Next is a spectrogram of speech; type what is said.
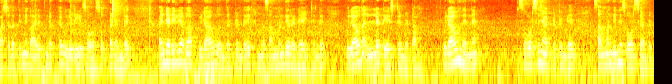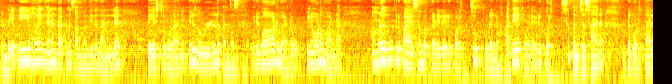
ഭക്ഷണത്തിന്റെ കാര്യത്തിന്റെ ഒക്കെ വീഡിയോ സോഴ്സൊക്കെ ഉണ്ട് അതിന്റെ ഇടയിൽ നമ്മൾ ആ പുലാവ് വെന്തിട്ടുണ്ട് നമ്മളെ സമ്മന്തി റെഡി ആയിട്ടുണ്ട്. പുലാവ് നല്ല ടേസ്റ്റ് ഉണ്ട് കേട്ടോ പുലാവും തന്നെ സോസ് ഞാൻ ഇട്ടിട്ടുണ്ട്. സമ്മന്തിന്റെ സോസ് ഞാൻ ഇട്ടിട്ടുണ്ട്. അപ്പോൾ ഈ നമ്മൾ ഇങ്ങനെ ഉണ്ടാക്കുന്ന സമ്മന്തിയിൽ നല്ല ടേസ്റ്റ് കൂടാൻ ഒരു നുള്ളു പഞ്ചസാര ഒരുപാട് വേണ്ട ഉപ്പിനോളം വേണ്ട. നമ്മൾ ഒരു പായസം വെക്കുകയാണെങ്കിൽ ഒരു കുറച്ച് ഉപ്പിടല്ലോ. അതേപോലെ ഒരു കുറച്ച് പഞ്ചസാര ഇട്ട് കൊടുത്താൽ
